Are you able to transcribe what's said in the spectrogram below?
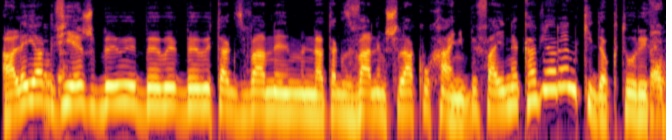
Ale jak Dobra. wiesz, były, były, były tak zwanym, na tak zwanym szlaku hańby fajne kawiarenki, do których tak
